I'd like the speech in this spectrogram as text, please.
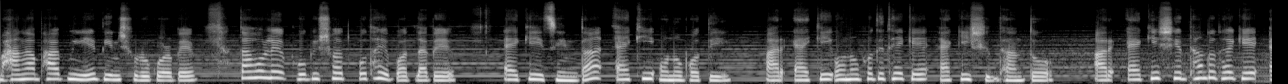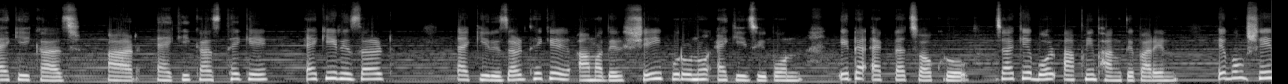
ভাঙা ভাব নিয়ে দিন শুরু করবে। তাহলে ভবিষ্যৎ কোথায় বদলাবে? একই চিন্তা, একই অনুভূতি। আর একই অনুভূতি থেকে একই সিদ্ধান্ত, আর একই সিদ্ধান্ত থেকে একই কাজ, আর একই কাজ থেকে একই রেজাল্ট একই রেজাল্ট থেকে আমাদের সেই পুরনো একই জীবন। এটা একটা চক্র যা কেবল আপনি ভাঙতে পারেন, এবং সেই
